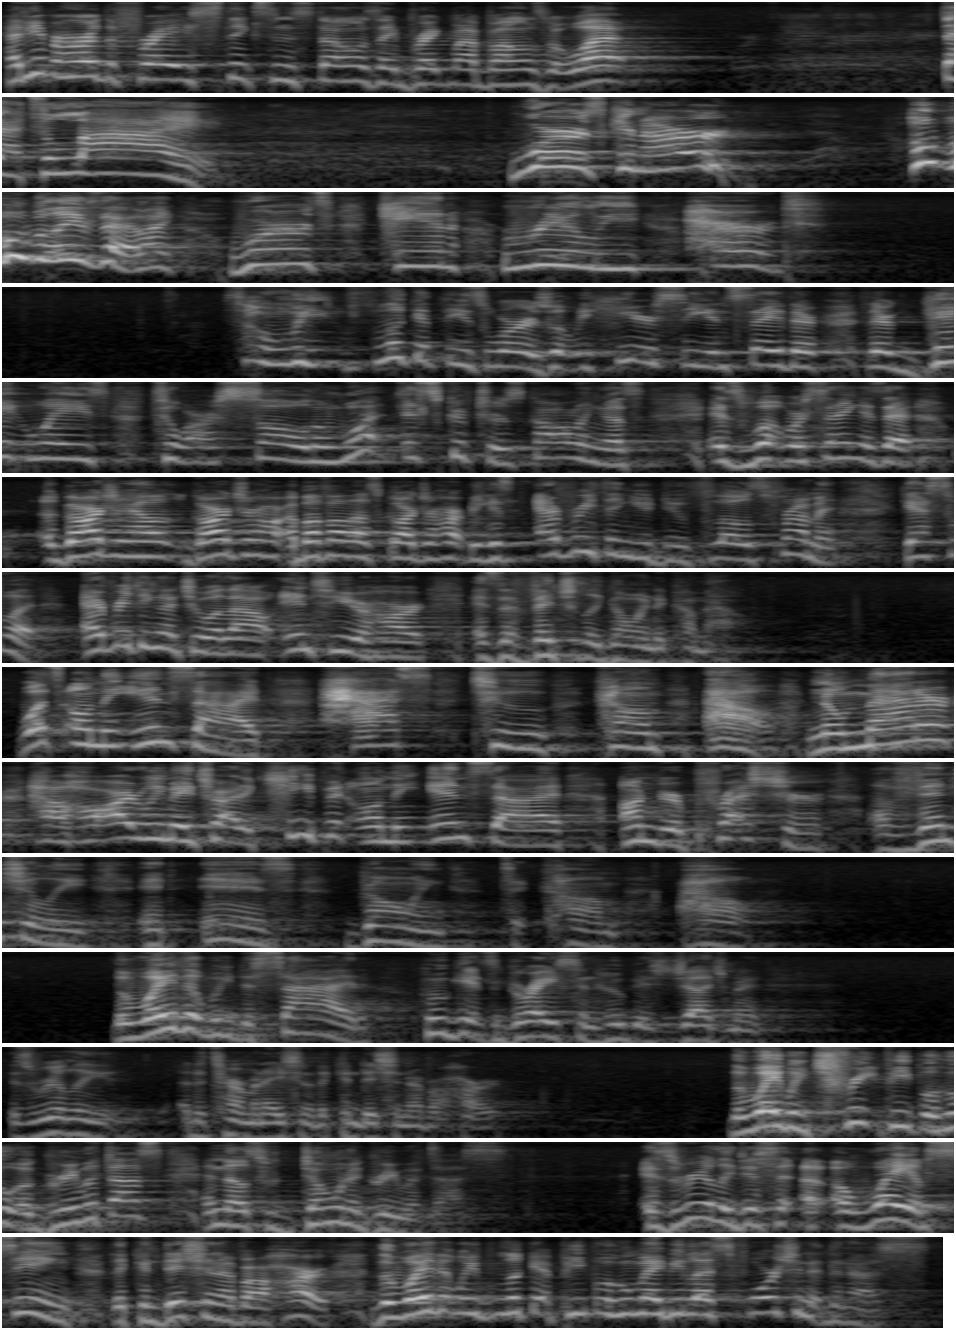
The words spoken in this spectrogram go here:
Have you ever heard the phrase, sticks and stones, they break my bones, but what? That's a lie. Words can hurt. Who, who believes that? Like, words can really hurt. So when we look at these words, what we hear, see, and say, they're, they're gateways to our soul. And what this scripture is calling us is what we're saying is that guard your, heart, guard your heart, above all else, guard your heart, because everything you do flows from it. Guess what? Everything that you allow into your heart is eventually going to come out. What's on the inside has to come out. No matter how hard we may try to keep it on the inside, under pressure, eventually it is going to come out. The way that we decide who gets grace and who gets judgment is really a determination of the condition of our heart. The way we treat people who agree with us and those who don't agree with us is really just a, a, way of seeing the condition of our heart. The way that we look at people who may be less fortunate than us.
